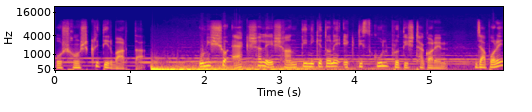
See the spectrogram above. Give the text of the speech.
ও সংস্কৃতির বার্তা। উনিশশো এক সালে শান্তিনিকেতনে একটি স্কুল প্রতিষ্ঠা করেন, যা পরে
